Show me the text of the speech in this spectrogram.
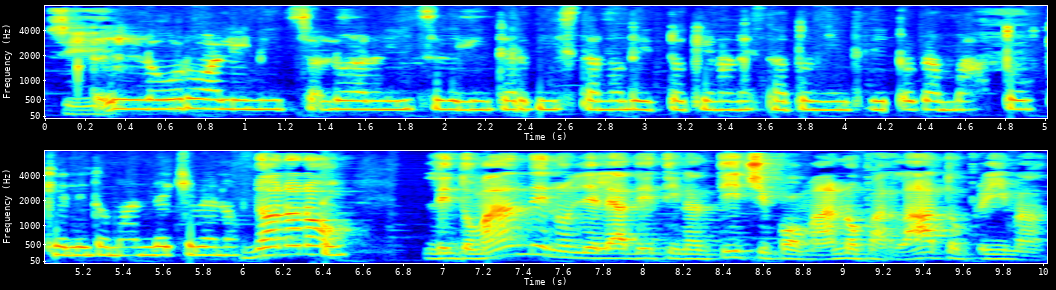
Sì, Loro all'inizio, loro all'inizio dell'intervista hanno detto che non è stato niente di programmato, che le domande che avevano no, no, no, le domande non gliele ha dette in anticipo, ma hanno parlato prima.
